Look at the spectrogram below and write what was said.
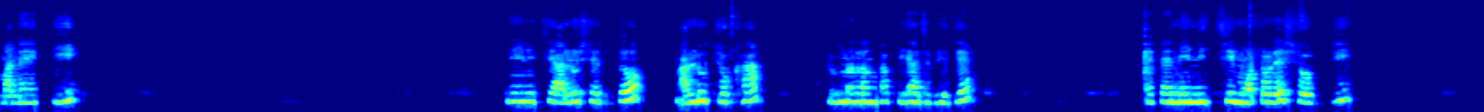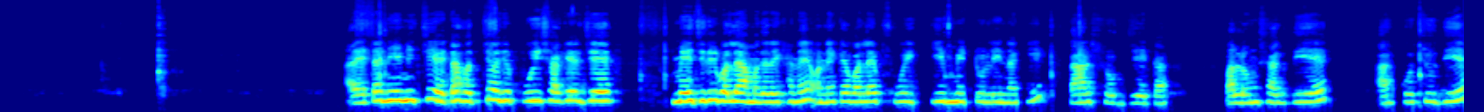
মানে কি? নিয়ে নিচ্ছি আলু সেদ্ধ, আলু চোখা, শুকনো লঙ্কা, পেঁয়াজ ভেজে। এটা নিয়ে নিচ্ছি মটরের সবজি। আর এটা নিয়ে নিচ্ছি, এটা হচ্ছে ওই যে পুঁই শাকের যে মেজরি বলে আমাদের এখানে, অনেকে বলে পুঁই কি মিটুলি নাকি, তার সবজি এটা। পালং শাক দিয়ে আর কচু দিয়ে,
